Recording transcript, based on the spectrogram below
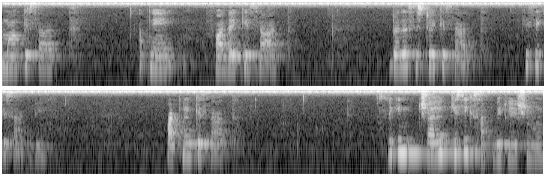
माँ के साथ अपने फादर के साथ ब्रदर सिस्टर के साथ, किसी के साथ भी पार्टनर के साथ, लेकिन चाहे किसी के साथ भी रिलेशन हो,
